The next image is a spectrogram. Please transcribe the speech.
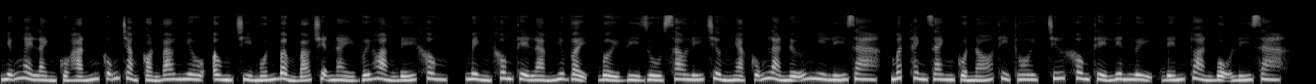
những ngày lành của hắn cũng chẳng còn bao nhiêu, ông chỉ muốn bẩm báo chuyện này với hoàng đế không, mình không thể làm như vậy, bởi vì dù sao Lý Trường Nhạc cũng là nữ nhi Lý gia, mất thanh danh của nó thì thôi, chứ không thể liên lụy đến toàn bộ Lý gia.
